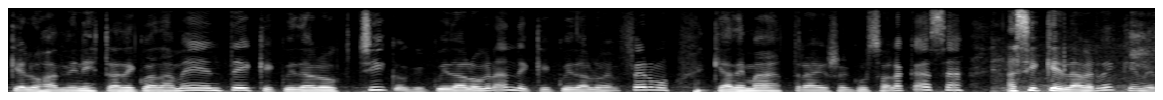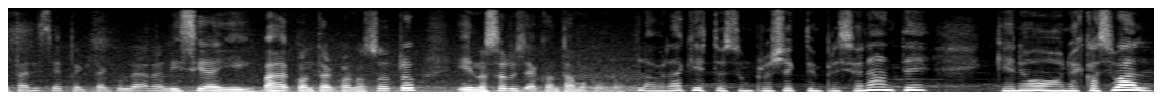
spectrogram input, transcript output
que los administra adecuadamente, que cuida a los chicos, que cuida a los grandes, que cuida a los enfermos, que además trae recursos a la casa. Así que la verdad es que me parece espectacular, Alicia, y vas a contar con nosotros y nosotros ya contamos con vos. La verdad que esto es un proyecto impresionante, que no, no es casual,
